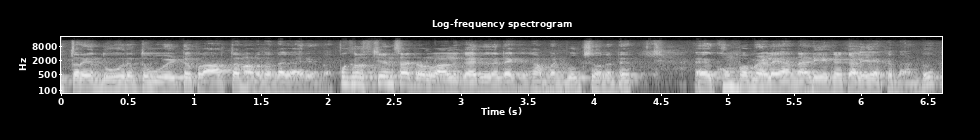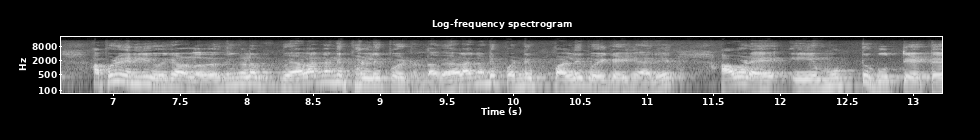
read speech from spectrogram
ഇത്രയും ദൂരത്ത് പോയിട്ട് പ്രാർത്ഥന നടത്തേണ്ട കാര്യമുണ്ട്? അപ്പോൾ ക്രിസ്ത്യൻസ് ആയിട്ടുള്ള ആൾക്കാർ ഇതിന്റെയൊക്കെ കമന്റ് ബോക്സ് വന്നിട്ട് കുംഭമേള ആ നടിയൊക്കെ കളിയാക്കുന്നുണ്ട്. അപ്പോഴും എനിക്ക് ചോദിക്കാനുള്ളത് നിങ്ങൾ വേളാങ്കണ്ണി പള്ളി പോയിട്ടുണ്ടോ? വേളാങ്കണ്ണി പള്ളി പള്ളി പോയി കഴിഞ്ഞാൽ അവിടെ ഈ മുട്ട് കുത്തിയിട്ട്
